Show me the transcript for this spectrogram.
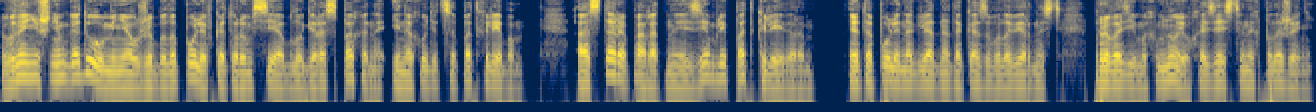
В нынешнем году у меня уже было поле, в котором все облоги распаханы и находятся под хлебом, а старопахотные земли под клевером. Это поле наглядно доказывало верность проводимых мною хозяйственных положений.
